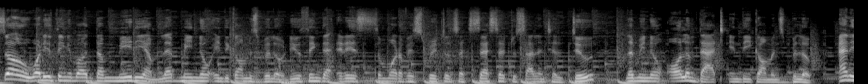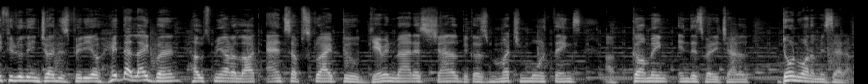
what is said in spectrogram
So what do you think about the medium? Let me know in the comments below. Do you think that it is somewhat of a spiritual successor to Silent Hill 2? Let me know all of that in the comments below. And if you really enjoyed this video, hit that like button, helps me out a lot and subscribe to Gaming Madness channel because much more things are coming in this very channel. Don't want to miss that out.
